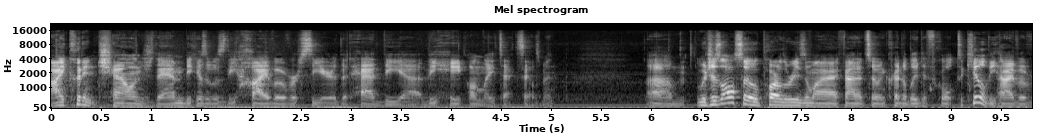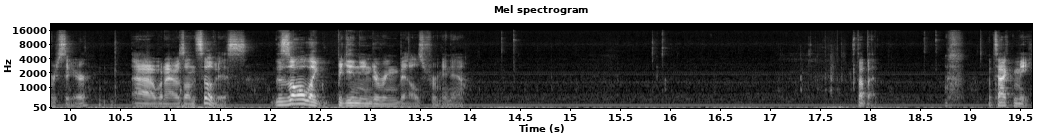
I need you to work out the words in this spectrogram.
I couldn't challenge them because it was the Hive Overseer that had the uh, the hate on Latex Salesman. Um, which is also part of the reason why I found it so incredibly difficult to kill the Hive Overseer. uh, when I was on Silveus. This is all like beginning to ring bells for me now. Stop it. Attack me.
